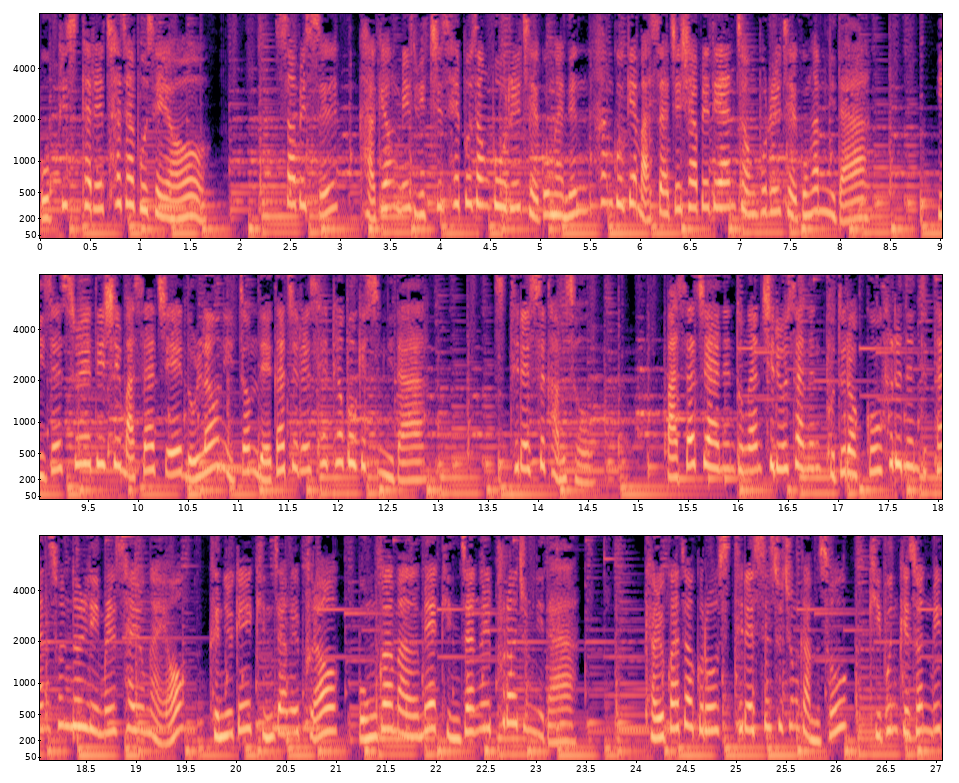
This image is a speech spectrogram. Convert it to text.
오피스타를 찾아보세요. 서비스, 가격 및 위치 세부 정보를 제공하는 한국의 마사지 샵에 대한 정보를 제공합니다. 이제 Swedish 마사지의 놀라운 이점 4가지를 살펴보겠습니다. 스트레스 감소. 마사지하는 동안 치료사는 부드럽고 흐르는 듯한 손놀림을 사용하여 근육의 긴장을 풀어 몸과 마음의 긴장을 풀어줍니다. 결과적으로 스트레스 수준 감소, 기분 개선 및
